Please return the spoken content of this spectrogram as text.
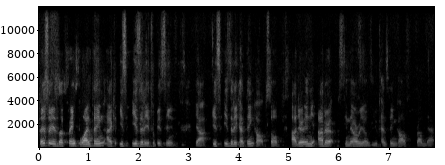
this is the phase one thing. I, it's easily to be seen. Yeah, it's easily can think of. So are there any other scenarios you can think of from that?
